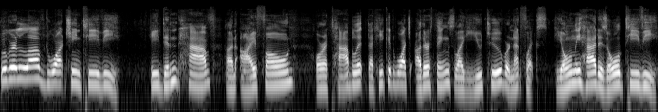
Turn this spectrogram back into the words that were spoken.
Booger loved watching TV. He didn't have an iPhone or a tablet that he could watch other things like YouTube or Netflix. He only had his old TV.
